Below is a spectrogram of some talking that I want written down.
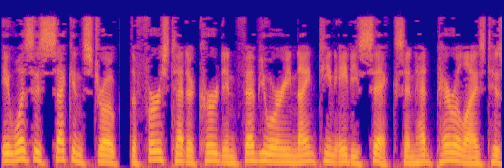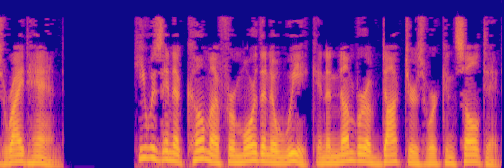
It was his second stroke, the first had occurred in February 1986 and had paralyzed his right hand. He was in a coma for more than a week and a number of doctors were consulted.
